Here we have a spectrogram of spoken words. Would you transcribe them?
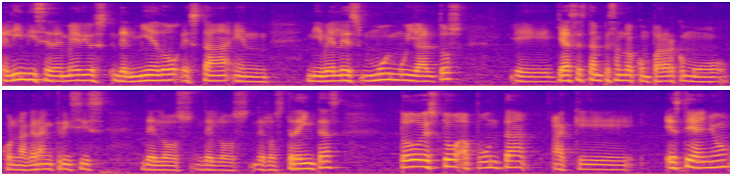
el índice de medios del miedo está en niveles muy muy altos. Eh, ya se está empezando a comparar como con la gran crisis de los, de los, de los 30. Todo esto apunta a que este año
